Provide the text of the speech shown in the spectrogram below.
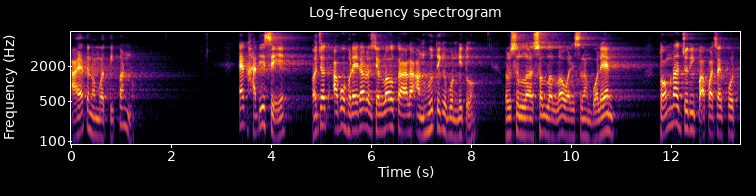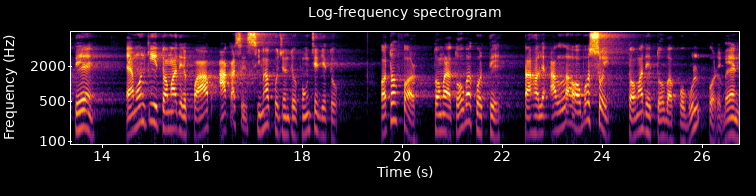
আয়াত নম্বর তিপ্পান্ন। এক হাদিসে হজরত আবু হরাইরা রসাল্লাহ তালা আনহু থেকে বর্ণিত। রসুল্লাহ সাল্লাহ আলিয়াল্লাম বলেন তোমরা যদি পাপাচার করতে, এমনকি তোমাদের পাপ আকাশের সীমা পর্যন্ত পৌঁছে যেত, অতঃপর তোমরা তৌবা করতে, তাহলে আল্লাহ অবশ্যই তোমাদের তৌবা কবুল করবেন।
